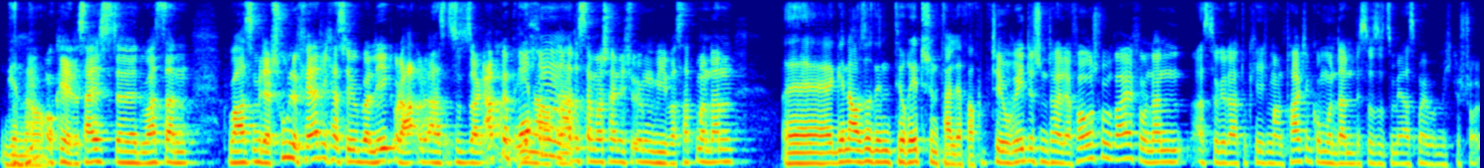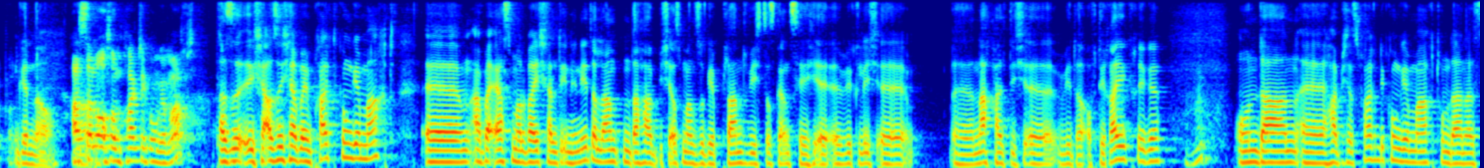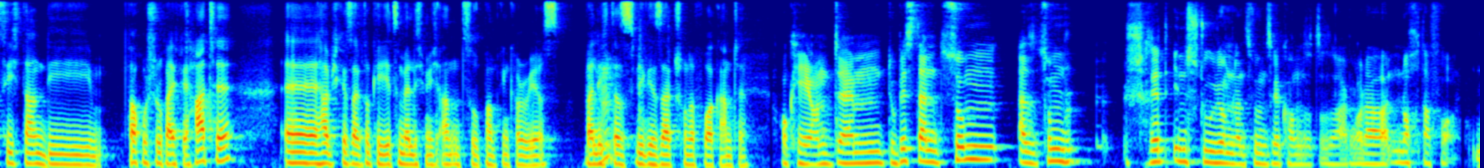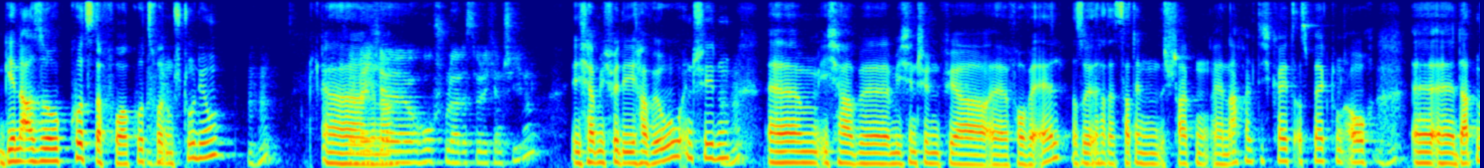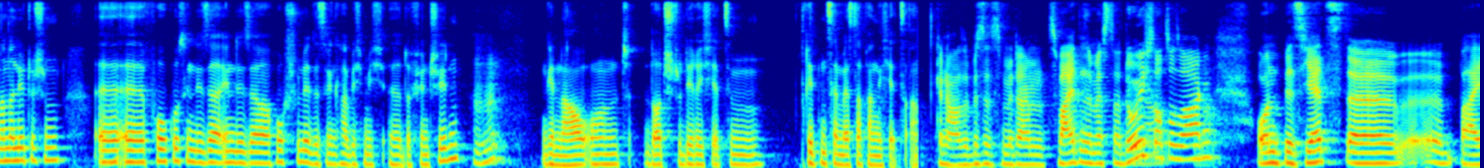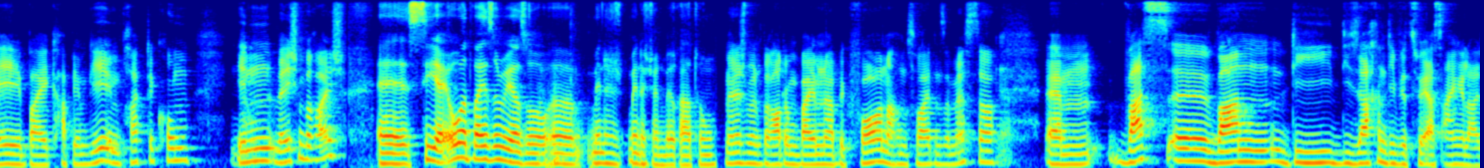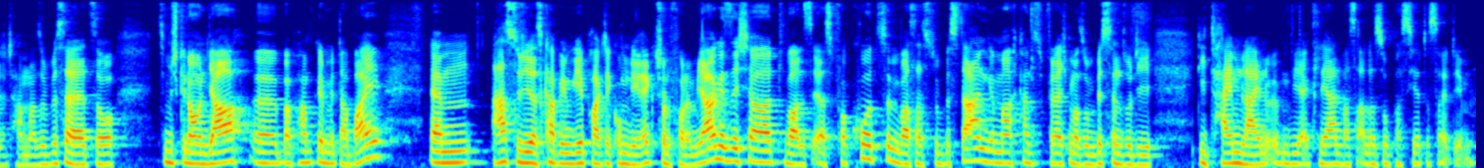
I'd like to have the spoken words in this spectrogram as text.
Genau. Mhm. Okay, das heißt, äh, du hast dann Du warst mit der Schule fertig, hast dir überlegt oder, oder hast sozusagen abgebrochen, genau, ja. hattest dann wahrscheinlich irgendwie, was hat man dann? Äh, genau, so den theoretischen Teil der Fachhochschulreife. Theoretischen Teil der Fachhochschulreife und dann hast du gedacht, okay, ich mache ein Praktikum und dann bist du so zum ersten Mal über mich gestolpert. Genau. Hast du ja. dann auch so ein Praktikum gemacht? Also ich, also ich habe ein Praktikum gemacht, äh, aber erstmal war ich halt in den Niederlanden, da habe ich erstmal so geplant, wie ich das Ganze hier äh, wirklich äh, äh, nachhaltig äh, wieder auf die Reihe kriege. Mhm. Und dann habe ich das Praktikum gemacht und dann, als ich dann die Fachhochschulreife hatte, äh, habe ich gesagt, okay, jetzt melde ich mich an zu Pumpkin Careers, weil mhm. ich das, wie gesagt, schon davor kannte. Okay, und ähm, du bist dann zum, also zum Schritt ins Studium dann zu uns gekommen sozusagen oder noch davor? Genau, also kurz davor, kurz mhm. vor dem Studium. Mhm. Für äh, welche genau. Hochschule hattest du dich entschieden? Ich habe mich für die HWU entschieden. Mhm. Ähm, ich habe mich entschieden für äh, VWL. Also es hat, es hat einen starken äh, Nachhaltigkeitsaspekt und auch mhm. äh, äh datenanalytischen äh, äh, Fokus in dieser, in dieser Hochschule. Deswegen habe ich mich dafür entschieden. Mhm. Genau, und dort studiere ich jetzt im dritten Semester, fange ich jetzt an. Genau, also bist jetzt mit deinem zweiten Semester durch genau. sozusagen und bis jetzt bei, bei KPMG im Praktikum in welchem Bereich? Äh, CIO Advisory, also äh, Managementberatung. Managementberatung bei einer Big Four nach dem zweiten Semester. Ja. Ähm, was äh, waren die, die Sachen, die wir zuerst eingeleitet haben? Also du bist ja jetzt so ziemlich genau ein Jahr äh, bei Pumpkin mit dabei. Ähm, hast du dir das KPMG-Praktikum direkt schon vor einem Jahr gesichert? War das erst vor kurzem? Was hast du bis dahin gemacht? Kannst du vielleicht mal so ein bisschen so die, die Timeline irgendwie erklären, was alles so passiert ist seitdem?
